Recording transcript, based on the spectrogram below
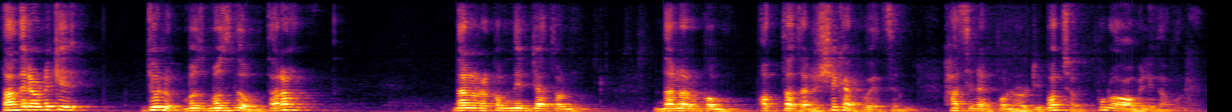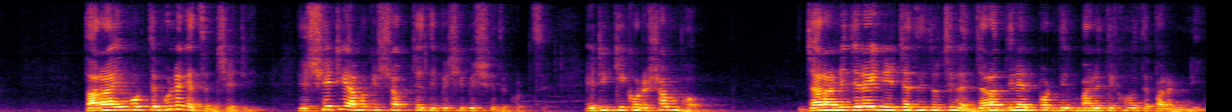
তাদের অনেকে জুলুম মজ- মজলুম তারাও নানা রকম নির্যাতন নানা রকম অত্যাচারের শিকার হয়েছেন হাসিনার পনেরোটি বছর পুরো আওয়ামী লীগ আমলে। তারা এই মুহূর্তে ভুলে গেছেন সেটি সেটি আমাকে সবচেয়ে বেশি বিস্মিত করছে। এটি কি করে সম্ভব? যারা নিজেরাই নির্যাতিত ছিলেন, যারা দিনের পর দিন বাড়িতে ঘুমোতে পারেননি,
